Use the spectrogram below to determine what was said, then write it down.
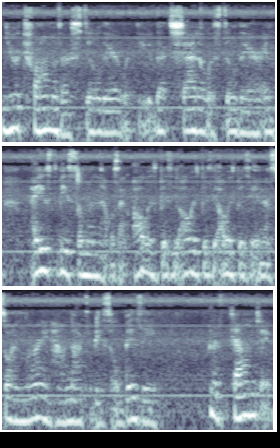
your traumas are still there with you. That shadow is still there. And I used to be someone that was like always busy, always busy, always busy. And so I'm learning how not to be so busy. And it's challenging.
